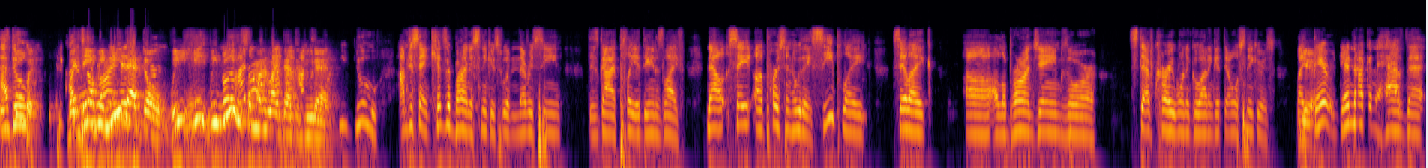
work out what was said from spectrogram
I This dude, think- But, kids we need his- that though. We he, we need know, somebody like that to I- do I- that. We do. I'm just saying, kids are buying the sneakers who have never seen this guy play a day in his life. Now, say a person who they see play, say like uh, a LeBron James or Steph Curry, want to go out and get their own sneakers. Like Yeah. they're they're not gonna have that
